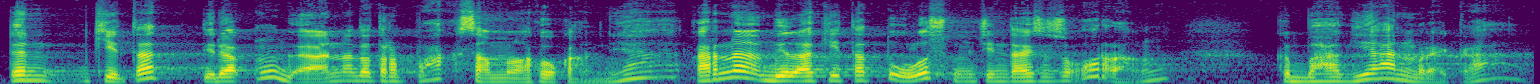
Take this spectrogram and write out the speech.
Dan kita tidak enggan atau terpaksa melakukannya karena bila kita tulus mencintai seseorang, kebahagiaan mereka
